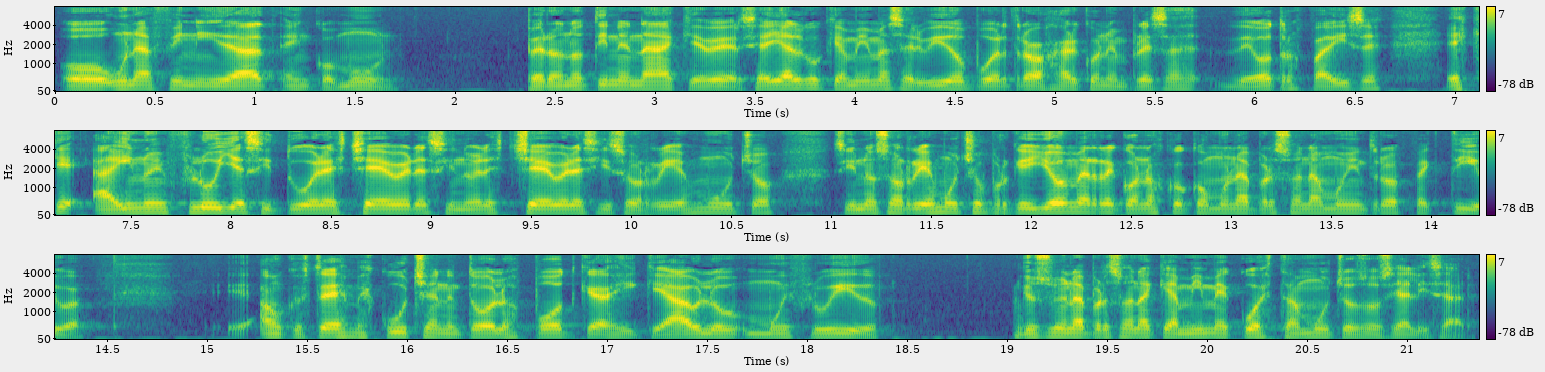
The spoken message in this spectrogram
o una afinidad en común. Pero no tiene nada que ver. Si hay algo que a mí me ha servido poder trabajar con empresas de otros países, es que ahí no influye si tú eres chévere, si no eres chévere, si sonríes mucho, si no sonríes mucho, porque yo me reconozco como una persona muy introspectiva. Eh, aunque ustedes me escuchen en todos los podcasts y que hablo muy fluido, yo soy una persona que a mí me cuesta mucho socializar.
